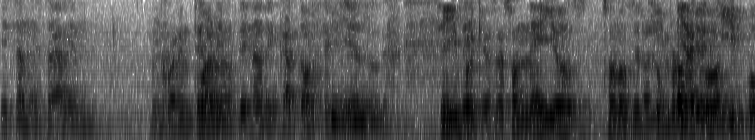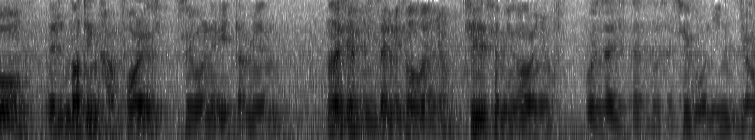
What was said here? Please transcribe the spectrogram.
necesitan estar en En una cuarentena, ¿no? cuarentena de 14 días. o sea, Sí, Sí. porque o sea, son ellos, son los del su propio equipo. El Nottingham Forest, según leí también. ¿No decías que Sí. es el mismo dueño? Sí, es el mismo dueño, Pues ahí está, entonces. según yo.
